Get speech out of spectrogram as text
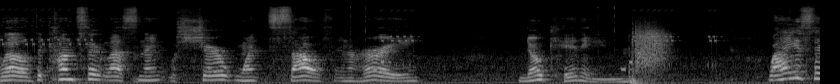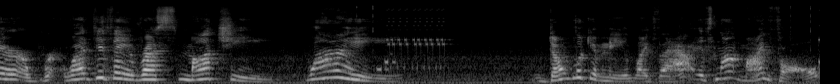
Well, the concert last night was sure went south in a hurry. No kidding. Why is there a, why did they arrest Machi? Why? Don't look at me like that. It's not my fault.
